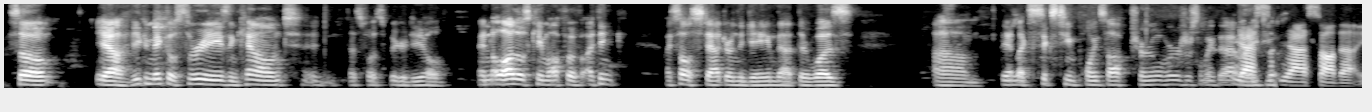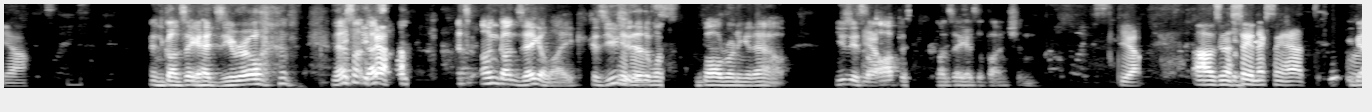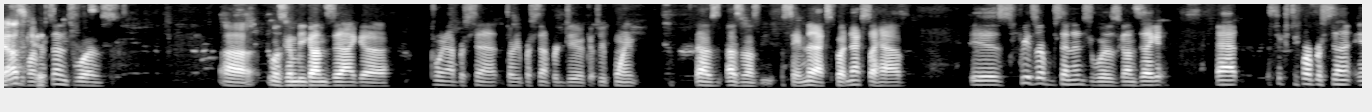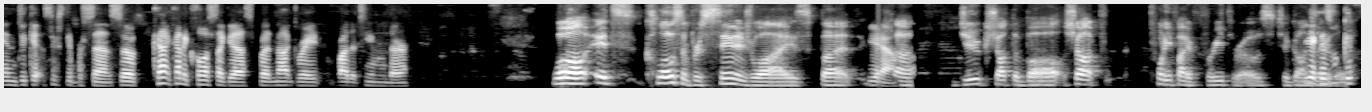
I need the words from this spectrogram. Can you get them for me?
So, yeah, if you can make those threes and count, it, that's what's a bigger deal. And a lot of those came off of, I think I saw a stat during the game that there was um, they had like 16 points off turnovers or something like that. Yeah, I, yeah, I saw that. Yeah. And Gonzaga had zero. that's not that's yeah. that's un Gonzaga like because usually it they're is. the ones the ball running it out. Usually it's yeah. the opposite. Gonzaga has a bunch and yeah. I was gonna say the next thing I had percentage was uh, was gonna be Gonzaga, twenty nine percent, thirty percent for Duke at three point. As as I was say next, but next I have is free throw percentage was Gonzaga at sixty four percent and Duke at sixty percent. So kind of kind of close, I guess, but not great by the team there. Well, it's close in percentage wise, but yeah, uh, Duke shot the ball, shot 25 free throws to Gonzaga. Yeah, because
